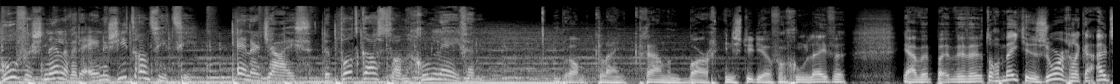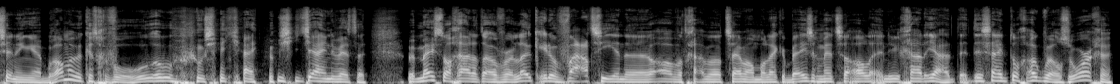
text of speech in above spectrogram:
Hoe versnellen we de energietransitie? Energize, de podcast van GroenLeven. Bram Klein-Kranenbarg in de studio van GroenLeven. Ja, we, we, hebben toch een beetje een zorgelijke uitzending, eh, Bram, heb ik het gevoel. Hoe, hoe, hoe, zit, jij, hoe zit jij in de wedstrijd? Meestal gaat het over leuke innovatie en uh, oh, wat, wat zijn we allemaal lekker bezig met z'n allen. En nu gaat ja, er zijn toch ook wel zorgen. Uh,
